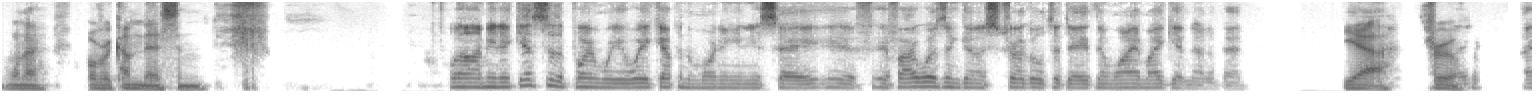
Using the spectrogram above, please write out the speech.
want to overcome this and Well, I mean, it gets to the point where you wake up in the morning and you say, if if I wasn't going to struggle today, then why am I getting out of bed? yeah, true. Right. I,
